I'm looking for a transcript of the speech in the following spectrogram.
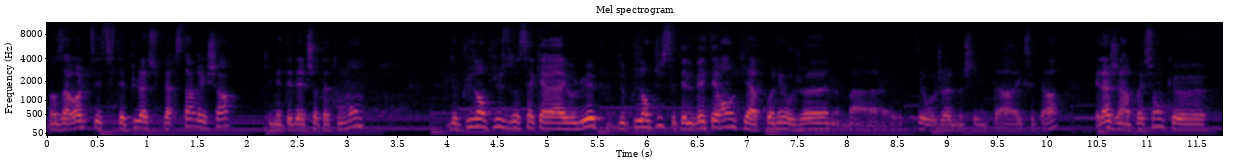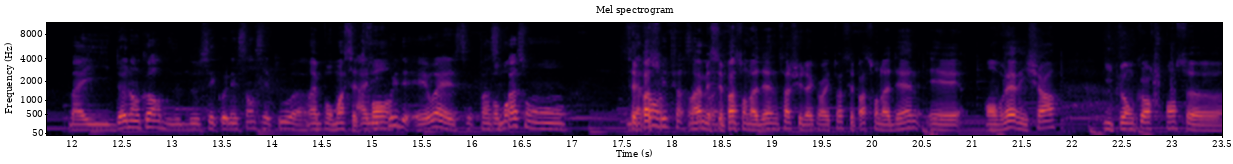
dans un rôle, tu sais, c'était plus la superstar, Richard, qui mettait des headshots à tout le monde. De plus en plus, sa carrière a évolué. De plus en plus, c'était le vétéran qui apprenait aux jeunes, bah, tu sais, aux jeunes chez Vita, etc. Et là, j'ai l'impression que bah, il donne encore de, de ses connaissances et tout à, ouais, pour moi, c'est trop. Liquid. Et ouais, c'est moi- pas son. C'est pas, pas son... envie de faire ça. Ouais, mais c'est pas son ADN. Ça, je suis d'accord avec toi. C'est pas son ADN. Et en vrai, Richard, il peut encore, je pense, euh,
